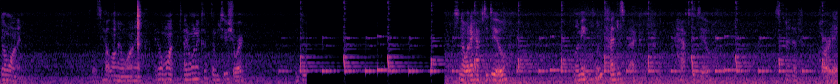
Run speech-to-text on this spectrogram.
Don't want it. Let's see how long I want it. I don't want I don't want to cut them too short. So now what I have to do, let me let me tie this back. I have to do is kind of part it.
